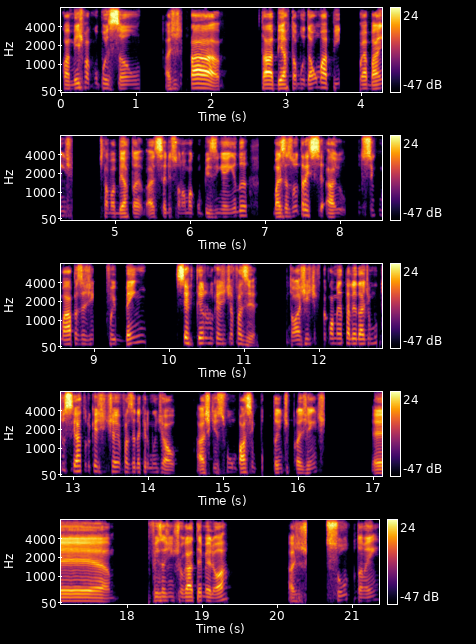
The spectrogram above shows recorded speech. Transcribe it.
com a mesma composição. A gente tá, tá aberto a mudar um mapinha, foi a Bind, estava aberto a, a, selecionar uma compizinha ainda, mas as outras a, os cinco mapas a gente foi bem certeiro no que a gente ia fazer. Então a gente foi com a mentalidade muito certa do que a gente ia fazer naquele Mundial. Acho que isso foi um passo importante pra gente. É, fez a gente jogar até melhor. A gente solto também.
